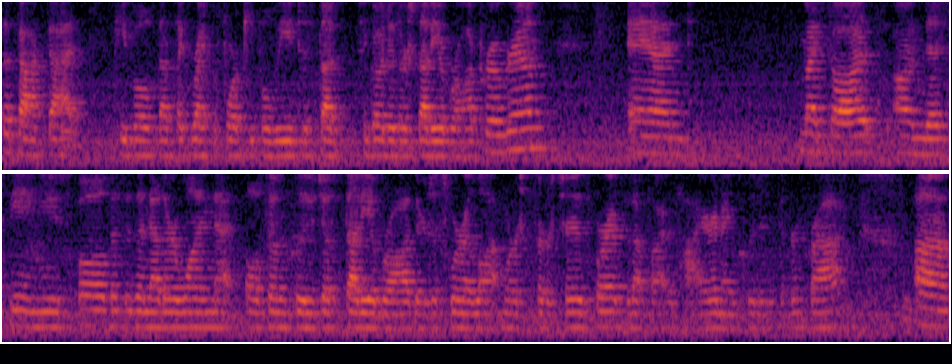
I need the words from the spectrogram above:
the fact that people, that's like right before people leave to stud, to go to their study abroad program. And my thoughts on this being useful, this is another one that also included just study abroad, there just were a lot more searches for it, so that's why I was higher and I included different graphs. Um,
